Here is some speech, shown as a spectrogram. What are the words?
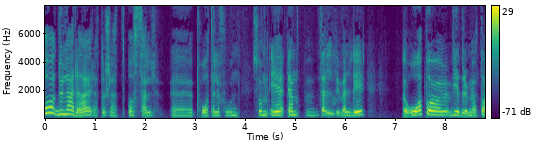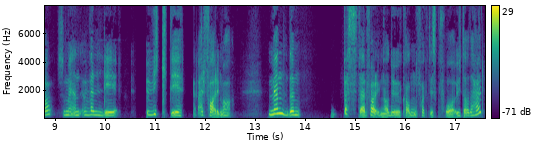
Og du lærer deg rett og slett å selge på telefon, som er en veldig, veldig og på videre møter, som er en veldig viktig erfaring å ha. Men den beste erfaringa du kan faktisk få ut av det her,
